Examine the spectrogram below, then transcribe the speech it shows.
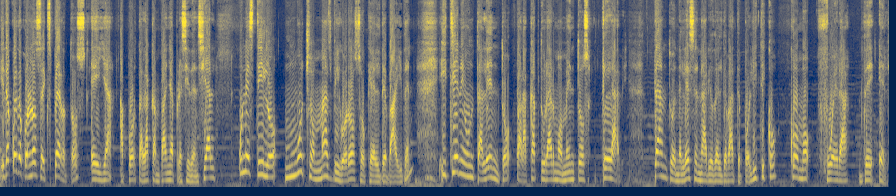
Y de acuerdo con los expertos, ella aporta a la campaña presidencial un estilo mucho más vigoroso que el de Biden y tiene un talento para capturar momentos clave, tanto en el escenario del debate político como fuera de él.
